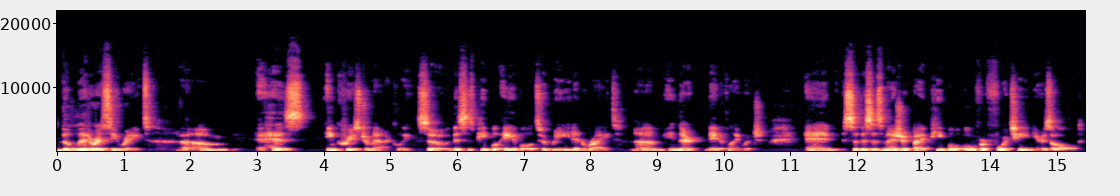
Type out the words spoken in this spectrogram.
The literacy rate um, has increased dramatically. So this is people able to read and write um, in their native language. And so this is measured by people over 14 years old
